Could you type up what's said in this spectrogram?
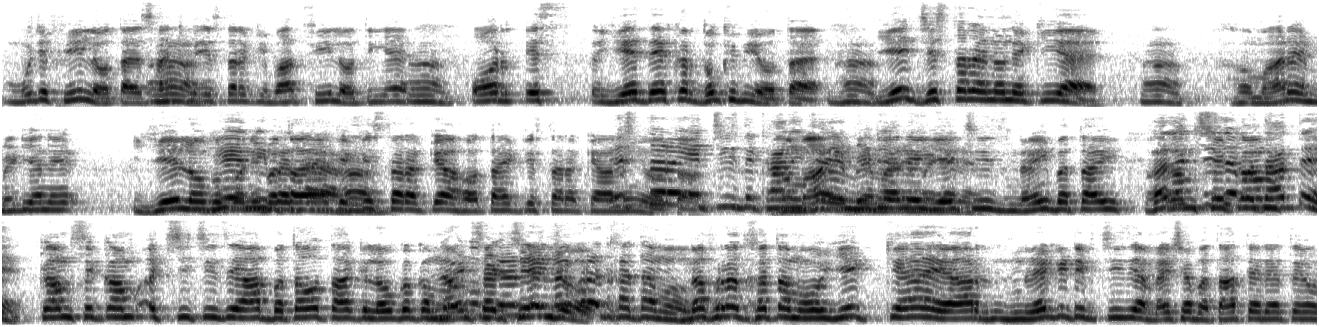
मुझे फील होता है सच हाँ। में इस तरह की बात फील होती है हाँ। और इस ये देखकर दुख भी होता है हाँ। ये जिस तरह इन्होंने किया है हाँ हमारे मीडिया ने ये लोगों ये को नहीं बताया बताया, कि हाँ। किस तरह क्या होता है किस तरह क्या इस नहीं तरह होता। ये चीज़ दिखानी हमारे मीडिया ने ये चीज़ नहीं बताई। कम से कम बताते हैं। कम से कम अच्छी चीज़ें आप बताओ ताकि लोगों का के अंदर चेंज हो। नफरत खत्म हो। नफरत खत्म हो। ये क्या है यार? नेगेटिव चीज़ें हमेशा बताते रहते हो।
